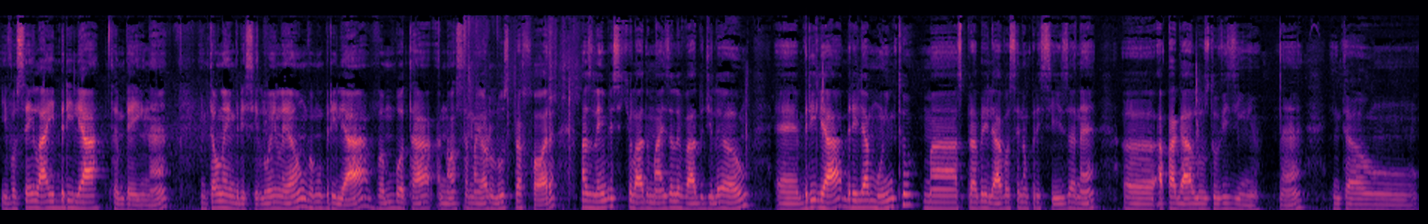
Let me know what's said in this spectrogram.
E você ir lá e brilhar também, né? Então lembre-se, lua em leão, vamos brilhar, vamos botar a nossa maior luz para fora, mas lembre-se que o lado mais elevado de leão é brilhar, brilhar muito, mas para brilhar você não precisa, né, uh, apagar a luz do vizinho, né? Então,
